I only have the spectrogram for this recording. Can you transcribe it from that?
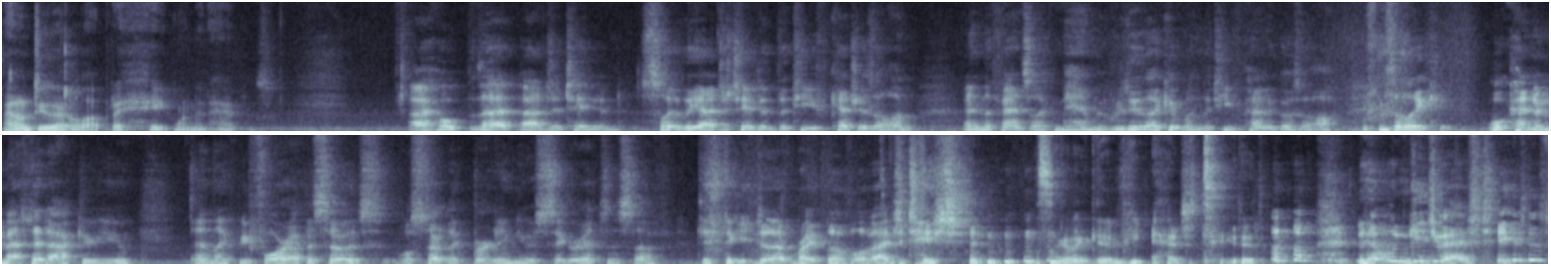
I don't do that a lot, but I hate when it happens. I hope that agitated, slightly agitated Latif catches on, and the fans are like, "Man, we really like it when Latif kind of goes off." so like, we'll kind of method actor you, and like before episodes, we'll start like burning you with cigarettes and stuff, just to get you to that right level of agitation. It's not gonna get me agitated. that wouldn't get you agitated.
